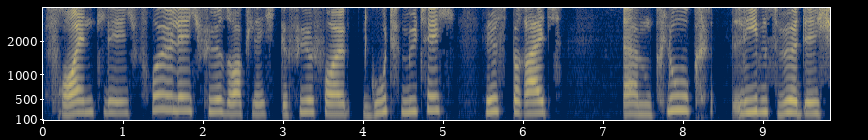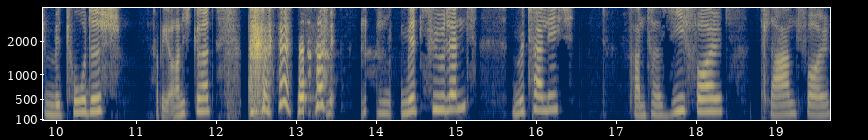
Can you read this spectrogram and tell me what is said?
freundlich, fröhlich, fürsorglich, gefühlvoll, gutmütig, hilfsbereit, ähm, klug, liebenswürdig, methodisch, habe ich auch nicht gehört, mitfühlend, mütterlich, fantasievoll, planvoll,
